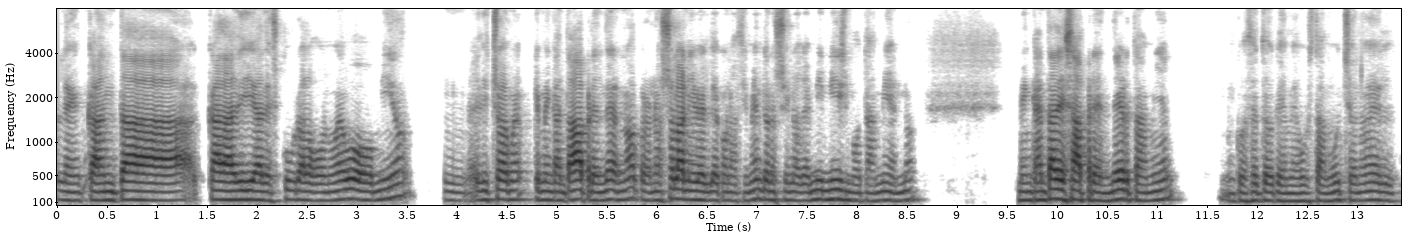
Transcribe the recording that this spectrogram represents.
le encanta cada día descubro algo nuevo mío. He dicho que me encantaba aprender, ¿no? Pero no solo a nivel de conocimiento, sino de mí mismo también, ¿no? Me encanta desaprender también, un concepto que me gusta mucho, ¿no? El,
